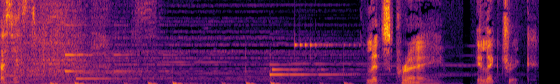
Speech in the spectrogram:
Was jetzt? Let's pray. Electric.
